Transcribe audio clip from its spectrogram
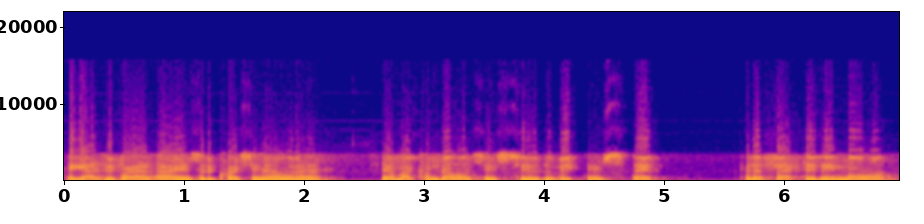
Hey guys, before I, I answer the question, I want to share my condolences to the victims that could affected in uh,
